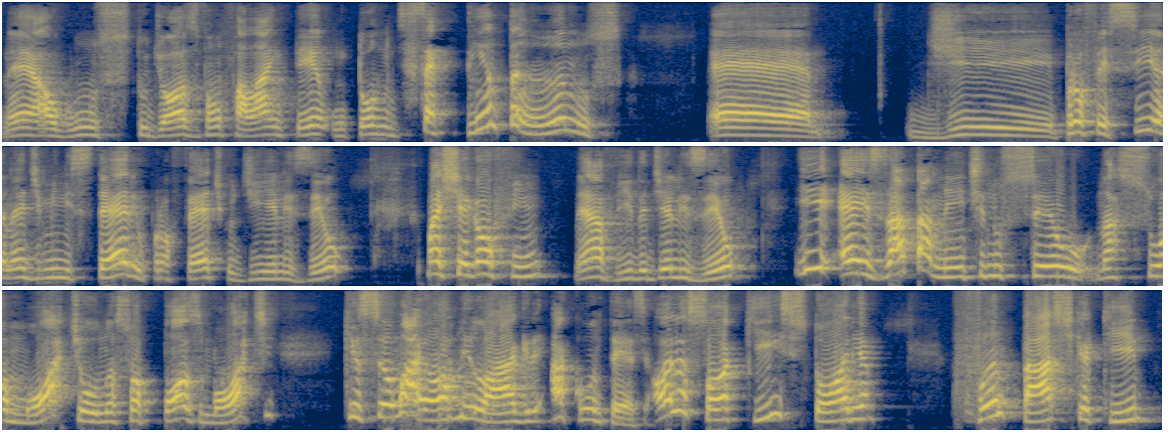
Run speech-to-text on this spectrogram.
né, alguns estudiosos vão falar em, ter, em torno de 70 anos é, de profecia, né, de ministério profético de Eliseu, mas chega ao fim né, a vida de Eliseu e é exatamente no seu, na sua morte ou na sua pós-morte que o seu maior milagre acontece. Olha só que história fantástica aqui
